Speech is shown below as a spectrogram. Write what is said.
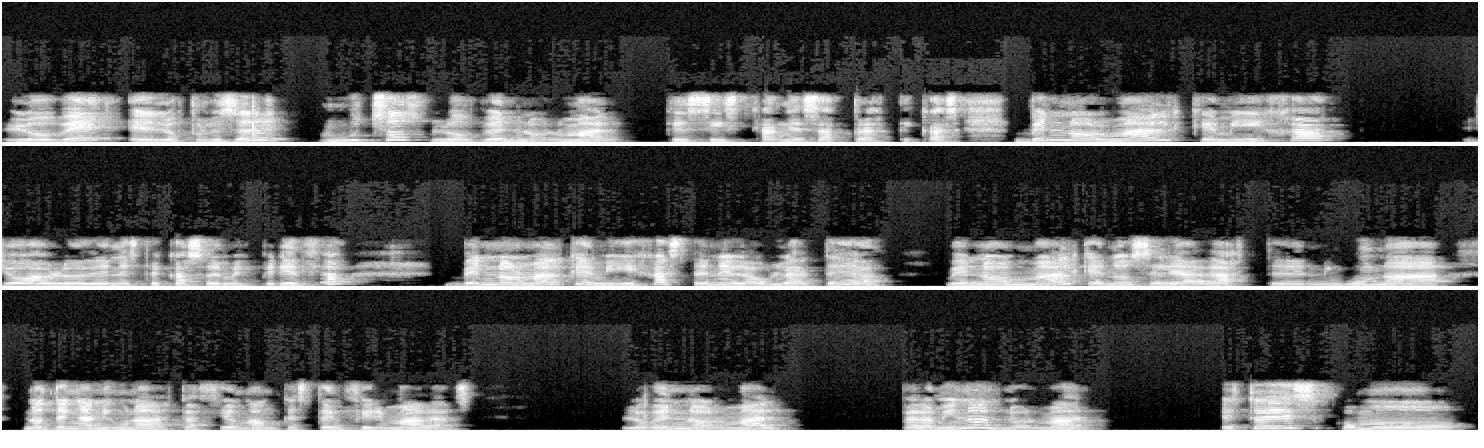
lo ve, eh, los profesores, muchos los ven normal, que existan esas prácticas. Ven normal que mi hija, yo hablo de, en este caso de mi experiencia, ven normal que mi hija esté en el aula TEA. Ven normal que no se le adapte ninguna, no tenga ninguna adaptación aunque estén firmadas. Lo ven normal. Para mí no es normal. Esto es como,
